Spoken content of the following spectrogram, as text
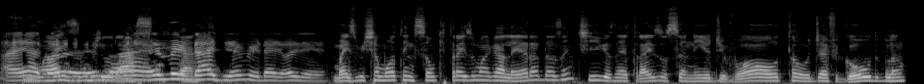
Ah, é? Agora Mais um é, Jurassic, é verdade, é verdade, olha. Mas me chamou a atenção que traz uma galera das antigas, né? Traz o Saneio de volta, o Jeff Goldblum.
